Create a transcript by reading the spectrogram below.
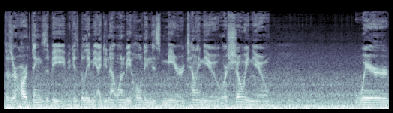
those are hard things to be because believe me, I do not want to be holding this mirror telling you or showing you where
